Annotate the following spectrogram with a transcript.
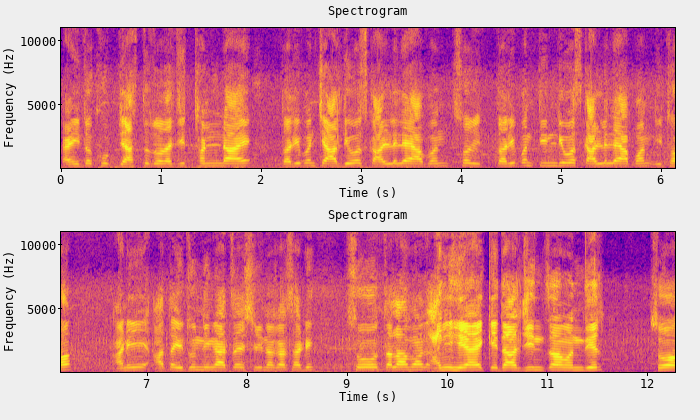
कारण इथं खूप जास्त जोराची थंड आहे. तरी पण चार दिवस काढलेले आहे आपण. सॉरी तरी पण तीन दिवस काढलेले आहे आपण इथं. आणि आता इथून निघायचं आहे श्रीनगरसाठी. सो चला मग. आणि हे आहे केदारजींचं मंदिर. सो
